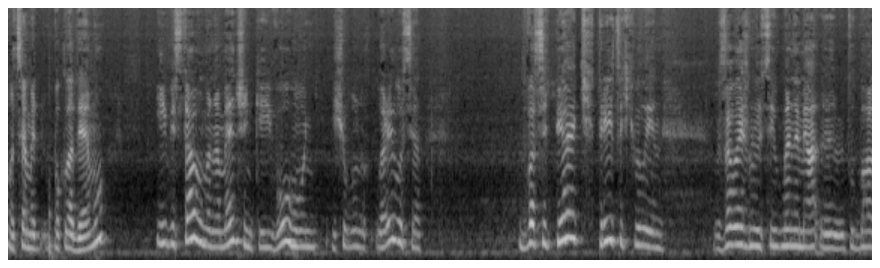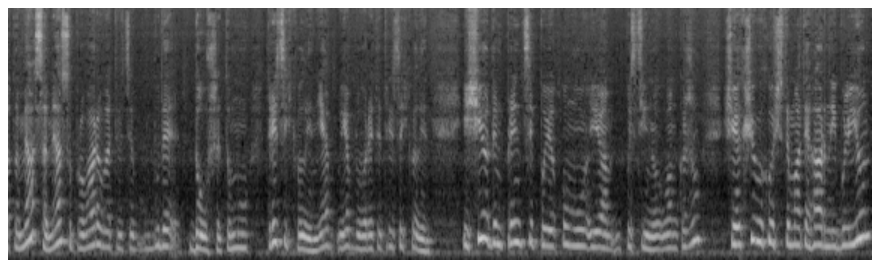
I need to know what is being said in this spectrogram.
оце ми покладемо і відставимо на меншенький вогонь, і щоб воно варилося 25-30 хвилин. В залежності в мене м'я- е, тут багато м'яса, м'ясо проварювати це буде довше, тому 30 хвилин. Я, я буду варити 30 хвилин. І ще один принцип, по якому я постійно вам кажу, що якщо ви хочете мати гарний бульйон,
